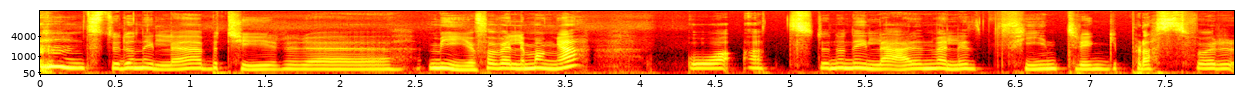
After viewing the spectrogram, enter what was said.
Studio Nille betyr eh, mye for veldig mange. Og at Stund og Nille er en veldig fin, trygg plass for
